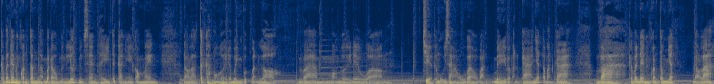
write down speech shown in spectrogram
cái vấn đề mình quan tâm là bắt đầu mình lướt mình xem thấy tất cả những cái comment. Đó là tất cả mọi người đều bênh vực bạn G và mọi người đều uh, chỉa cái mũi giáo vào bạn B và bạn K nhất là bạn K. Và cái vấn đề mình quan tâm nhất đó là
